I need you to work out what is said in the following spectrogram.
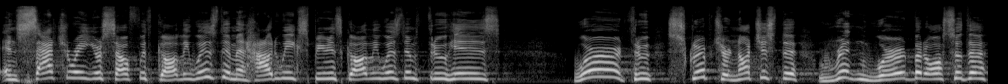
and saturate yourself with godly wisdom. And how do we experience godly wisdom? Through His word, through scripture, not just the written word, but also the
